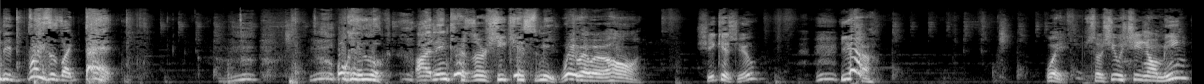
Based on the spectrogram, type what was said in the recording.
Did braces like that. Okay, look. I didn't kiss her. She kissed me. Wait, wait, wait, hold on. She kissed you? Yeah. Wait, so she was cheating on me?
